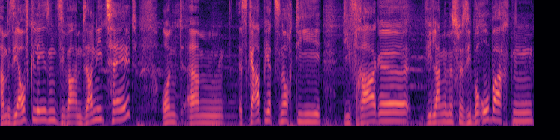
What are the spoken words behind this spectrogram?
haben wir sie aufgelesen, sie war im Sani-Zelt und ähm, es gab jetzt noch die, die Frage, wie lange müssen wir sie beobachten?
